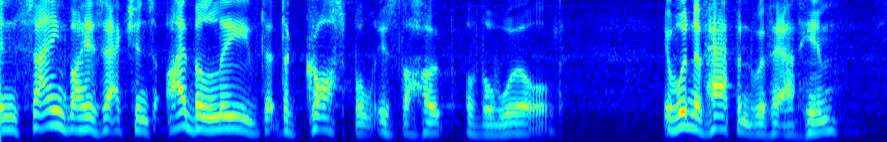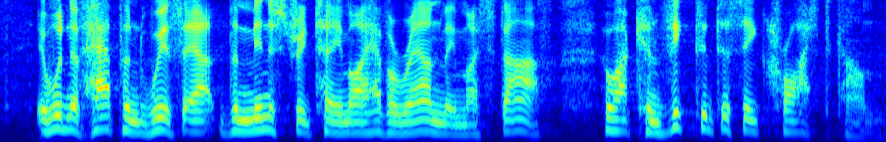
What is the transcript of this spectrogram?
and saying by his actions, I believe that the gospel is the hope of the world. It wouldn't have happened without him. It wouldn't have happened without the ministry team I have around me, my staff, who are convicted to see Christ come.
